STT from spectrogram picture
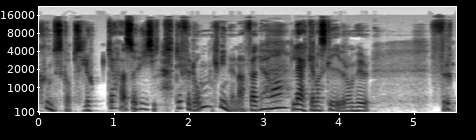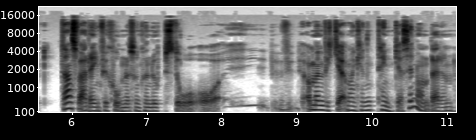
kunskapslucka. Alltså hur gick det för de kvinnorna? För att ja. läkarna skriver om hur fruktansvärda infektioner som kunde uppstå och ja, men vilka, man kan tänka sig någon där en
